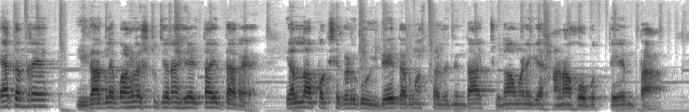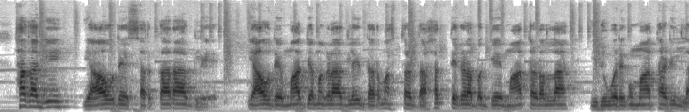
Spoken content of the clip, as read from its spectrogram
ಯಾಕಂದರೆ ಈಗಾಗಲೇ ಬಹಳಷ್ಟು ಜನ ಹೇಳ್ತಾ ಇದ್ದಾರೆ, ಎಲ್ಲ ಪಕ್ಷಗಳಿಗೂ ಇದೇ ಧರ್ಮಸ್ಥಳದಿಂದ ಚುನಾವಣೆಗೆ ಹಣ ಹೋಗುತ್ತೆ ಅಂತ. ಹಾಗಾಗಿ ಯಾವುದೇ ಸರ್ಕಾರ ಆಗಲಿ, ಯಾವುದೇ ಮಾಧ್ಯಮಗಳಾಗಲಿ ಧರ್ಮಸ್ಥಳದ ಹತ್ಯೆಗಳ ಬಗ್ಗೆ ಮಾತಾಡಲ್ಲ, ಇದುವರೆಗೂ ಮಾತಾಡಿಲ್ಲ.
